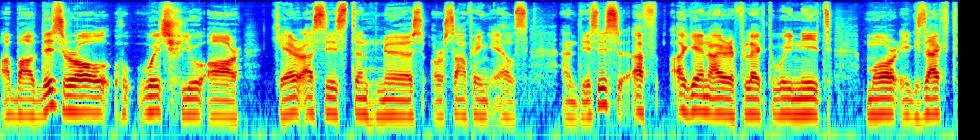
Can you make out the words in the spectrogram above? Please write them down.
about this role, wh- which you are care assistant, nurse, or something else. And this is uh, again, I reflect we need more exact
